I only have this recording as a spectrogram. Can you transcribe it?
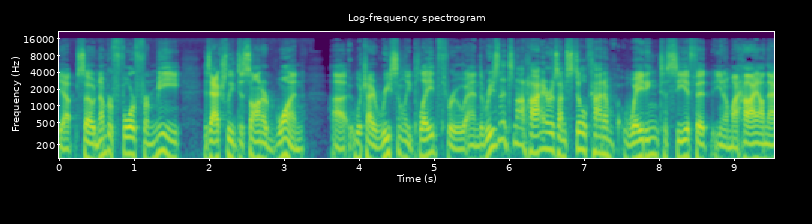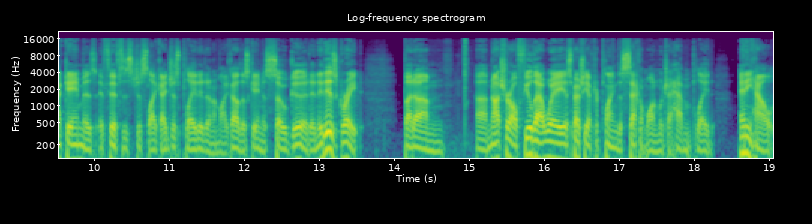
Yep. So number four for me is actually dishonored 1 uh, which I recently played through. And the reason it's not higher is I'm still kind of waiting to see if it, you know, my high on that game is if is just like I just played it and I'm like, oh, this game is so good, and it is great. But um, I'm not sure I'll feel that way, especially after playing the second one, which I haven't played. Anyhow,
